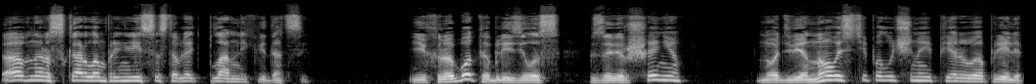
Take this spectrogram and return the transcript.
Авнер с Карлом принялись составлять план ликвидации. Их работа близилась к завершению, но две новости, полученные 1 апреля,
